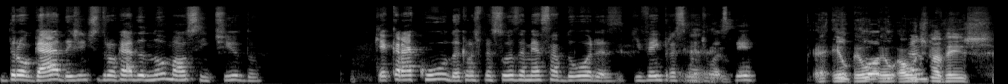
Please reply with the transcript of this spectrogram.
drogada, gente drogada no mau sentido, que é cracudo, aquelas pessoas ameaçadoras que vêm para cima é, de você. É, eu, eu, eu, a última vez,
